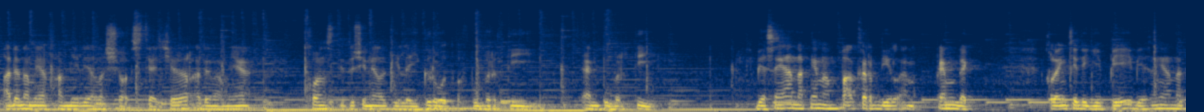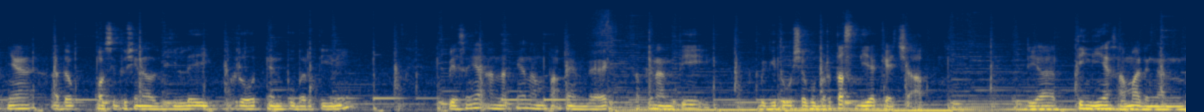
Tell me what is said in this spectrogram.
Ada namanya familial short stature ada namanya constitutional delay growth of puberty and puberty biasanya anaknya nampak kerdil anak pendek. Kalau yang CDGP biasanya anaknya atau constitutional delay growth and puberty ini biasanya anaknya nampak pendek tapi nanti begitu usia pubertas dia catch up. Dia tingginya sama dengan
